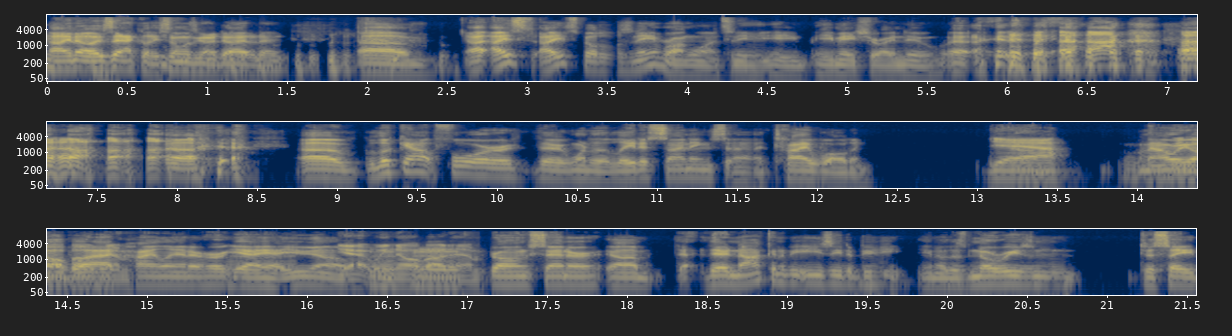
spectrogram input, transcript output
I know exactly someone's going to die today. Um, I, I I spelled his name wrong once, and he he, he made sure I knew. Uh, uh, uh, look out for the one of the latest signings, uh, Ty Walden, yeah. Maui know All Black, him. Highlander. Her, yeah, yeah, you know, Yeah, we know about Mhm. him. strong center. Um, they're not going to be easy to beat. You know, there's no reason to say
